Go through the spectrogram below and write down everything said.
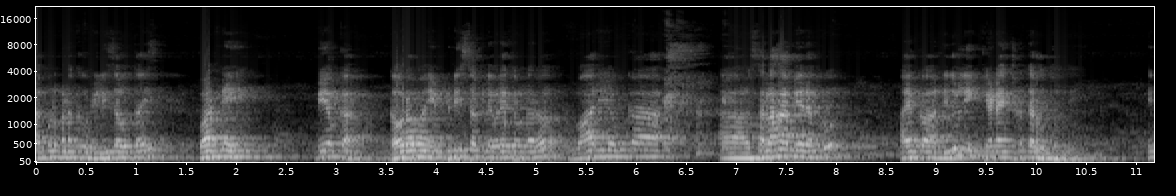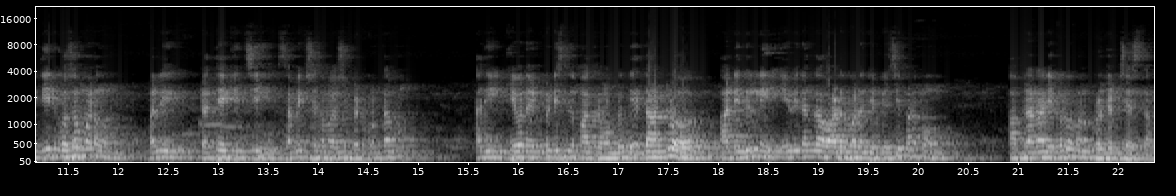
డబ్బులు మనకు రిలీజ్ అవుతాయి. వాటిని మీ యొక్క గౌరవ ఎంపీటీ సభ్యులు ఎవరైతే ఉన్నారో వారి యొక్క సలహా మేరకు ఆ యొక్క నిధుల్ని కేటాయించడం జరుగుతుంది. దీనికోసం మనం మళ్ళీ ప్రత్యేకించి సమీక్ష సమావేశం పెట్టుకుంటాము. అది కేవలం ఎంపీటీసీ మాత్రం ఉంటుంది. దాంట్లో ఆ నిధుల్ని ఏ విధంగా వాడుకోవాలని చెప్పేసి మనము ఆ ప్రణాళికలో మనం ప్రొజెక్ట్ చేస్తాం.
